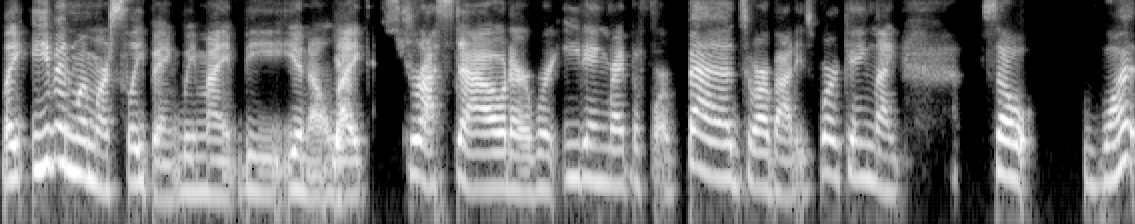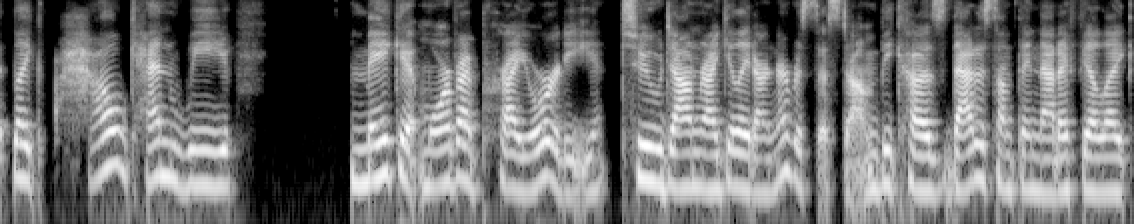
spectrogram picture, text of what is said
like even when we're sleeping we might be you know yeah. like stressed out or we're eating right before bed so our body's working like so what like how can we make it more of a priority to downregulate our nervous system because that is something that I feel like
